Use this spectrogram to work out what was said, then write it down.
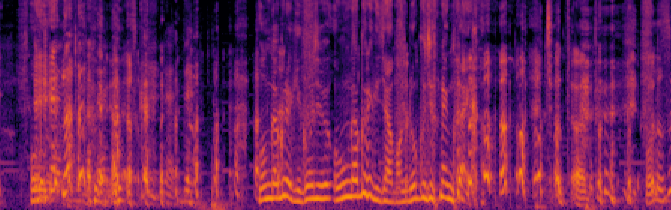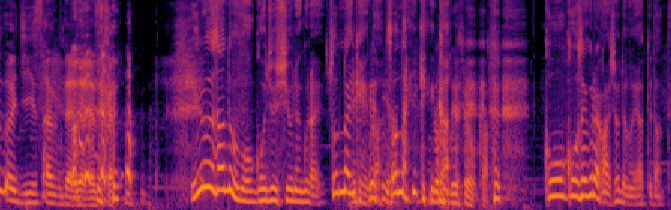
い。えー、なん 音楽歴50音楽歴じゃもう60年ぐらいか。ちょっと待って。ものすごいじいさんみたいじゃないですか。井上さんでももう50周年ぐらい。そんないけへんかそんないけへんか。高校生ぐらいからでしょ？でもやってたって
